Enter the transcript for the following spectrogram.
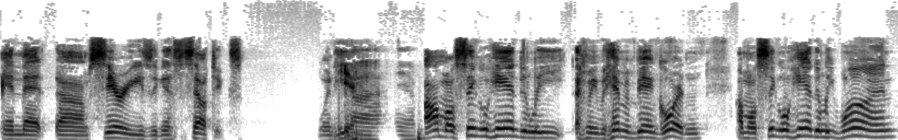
in that um, series against the Celtics when he Uh, yeah. almost single handedly. I mean, with him and Ben Gordon, almost single handedly won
